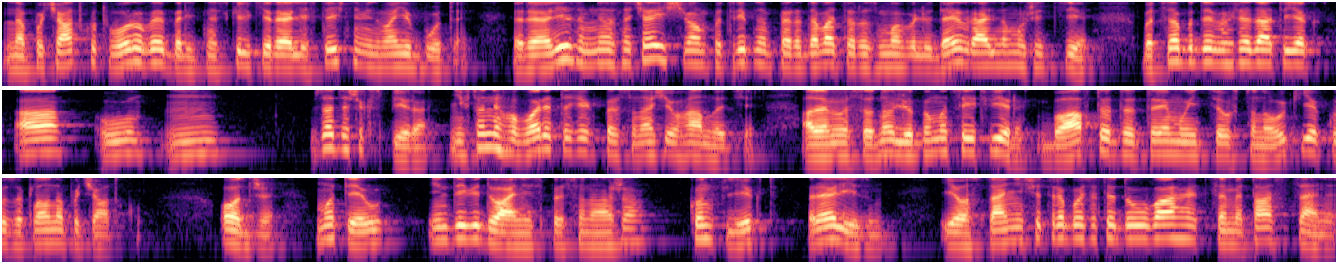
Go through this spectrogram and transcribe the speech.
На початку твору виберіть, наскільки реалістичним він має бути. Реалізм не означає, що вам потрібно передавати розмови людей в реальному житті, бо це буде виглядати як а, у, м. Взяти Шекспіра. Ніхто не говорить так, як персонажі в Гамлеті, але ми все одно любимо цей твір, бо автор дотримується установки, яку заклав на початку. Отже, мотив, індивідуальність персонажа, конфлікт, реалізм. І останнє, що треба взяти до уваги, це мета сцени.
